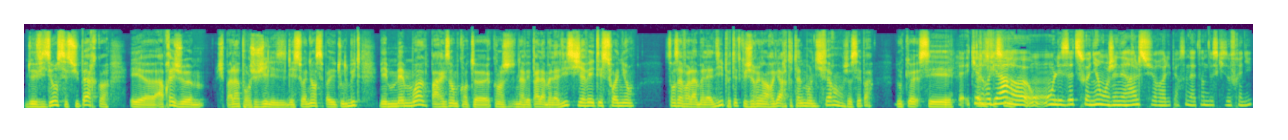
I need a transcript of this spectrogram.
de vision, c'est super quoi. Et euh, après, je je suis pas là pour juger les, les soignants, c'est pas du tout le but. Mais même moi, par exemple, quand, euh, quand je n'avais pas la maladie, si j'avais été soignant sans avoir la maladie, peut-être que j'aurais un regard totalement différent, je sais pas. Donc euh, c'est Euh, Quel regard euh, ont les aides-soignants en général sur les personnes atteintes de schizophrénie?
